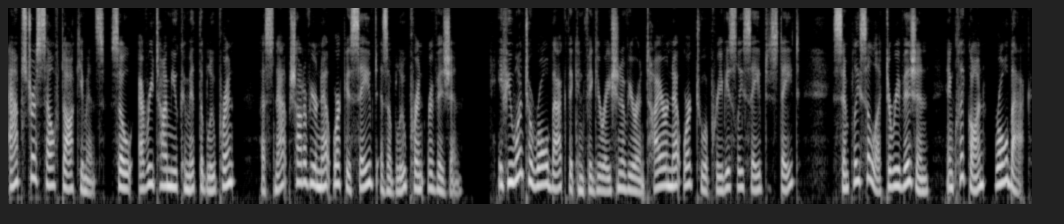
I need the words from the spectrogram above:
Apstra self documents, so every time you commit the blueprint, a snapshot of your network is saved as a blueprint revision. If you want to roll back the configuration of your entire network to a previously saved state, simply select a revision and click on Rollback.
